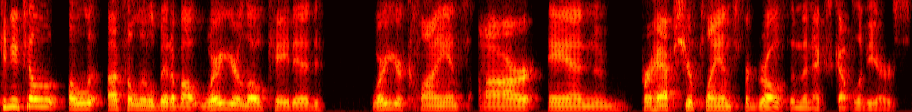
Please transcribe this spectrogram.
Can you tell us a little bit about where you're located, where your clients are, and perhaps your plans for growth in the next couple of years?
